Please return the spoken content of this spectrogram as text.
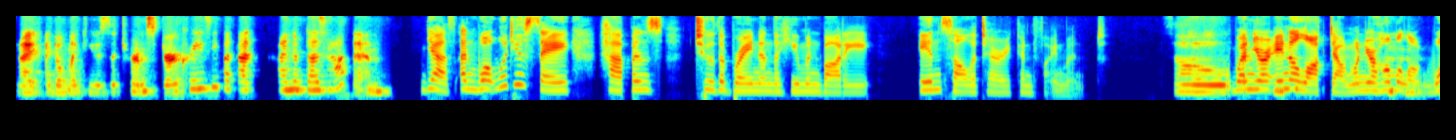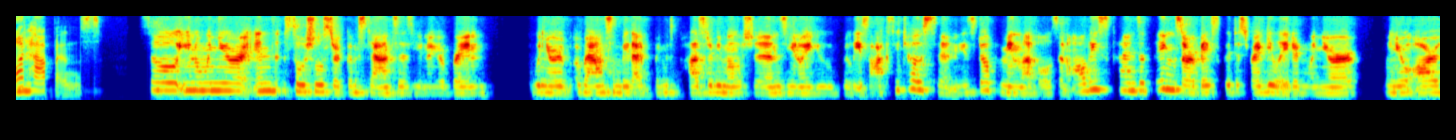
know, I, I don't like to use the term stir crazy, but that kind of does happen. Yes. And what would you say happens to the brain and the human body in solitary confinement? So, when you're in a lockdown, when you're home alone, what mm-hmm. happens? So, you know, when you're in social circumstances, you know, your brain, when you're around somebody that brings positive emotions, you know, you release oxytocin, these dopamine levels, and all these kinds of things are basically dysregulated when you're when you are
